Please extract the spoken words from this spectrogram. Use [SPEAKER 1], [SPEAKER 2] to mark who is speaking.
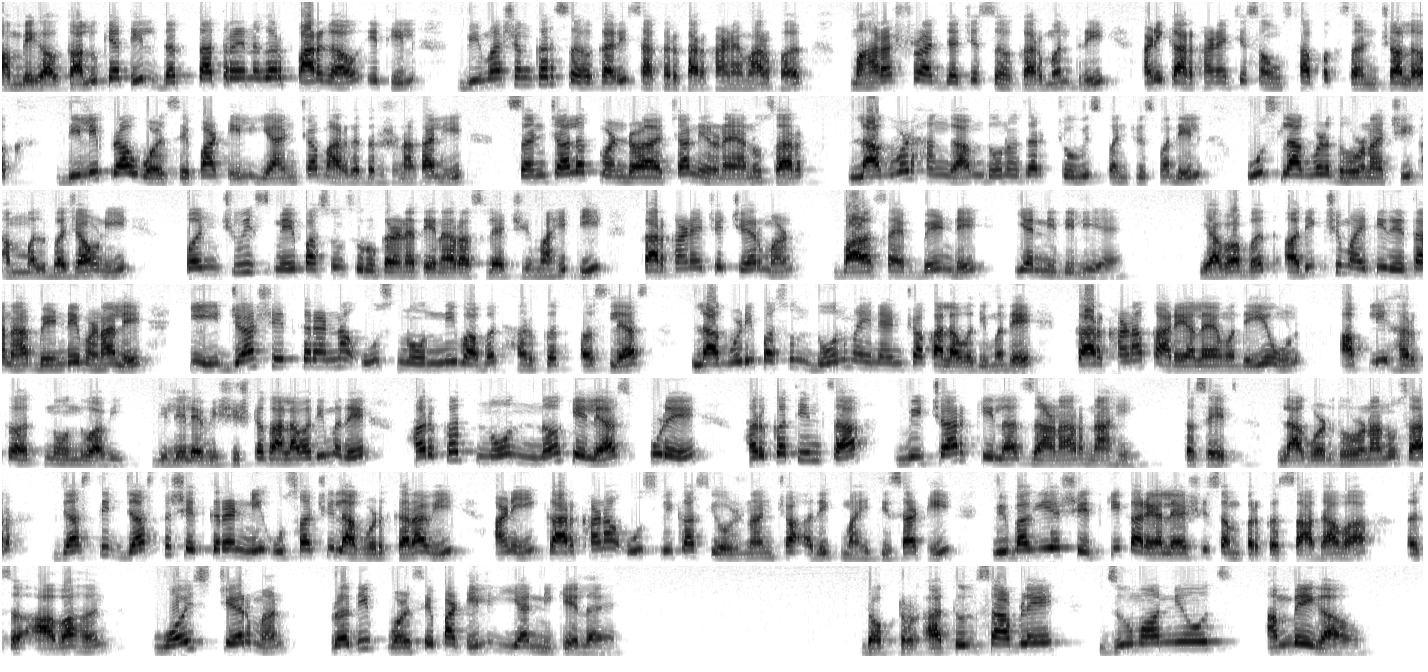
[SPEAKER 1] आंबेगाव तालुक्यातील दत्तात्रयनगर पारगाव येथील भीमाशंकर सहकारी साखर कारखान्यामार्फत महाराष्ट्र राज्याचे सहकार मंत्री आणि कारखान्याचे संस्थापक संचालक दिलीपराव वळसे पाटील यांच्या मार्गदर्शनाखाली संचालक मंडळाच्या निर्णयानुसार लागवड हंगाम दोन हजार चोवीस पंचवीस मधील ऊस लागवड धोरणाची अंमलबजावणी पंचवीस मे पासून सुरू करण्यात येणार असल्याची माहिती कारखान्याचे चेअरमन बाळासाहेब बेंडे यांनी दिली आहे. याबाबत अधिकची माहिती देताना बेंडे म्हणाले की ज्या शेतकऱ्यांना ऊस नोंदणीबाबत हरकत असल्यास लागवडीपासून दोन महिन्यांच्या कालावधीमध्ये कारखाना कार्यालयामध्ये येऊन आपली हरकत नोंदवावी. दिलेल्या विशिष्ट कालावधीमध्ये हरकत नोंद न केल्यास पुढे हरकतींचा विचार केला जाणार नाही. तसेच लागवड धोरणानुसार जास्तीत जास्त शेतकऱ्यांनी ऊसाची लागवड करावी आणि कारखाना ऊस विकास योजनांच्या अधिक माहितीसाठी विभागीय शेतकी कार्यालयाशी संपर्क साधावा असं आवाहन व्हॉइस चेअरमन प्रदीप वळसे पाटील यांनी केलं आहे doctor Atul Sable zoom on news Ambegaon.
